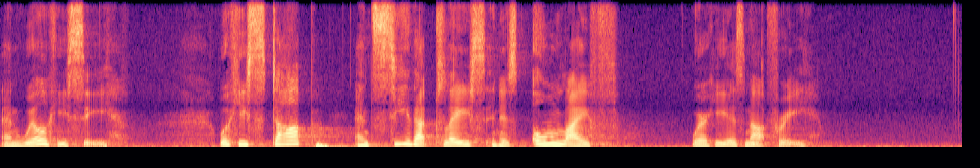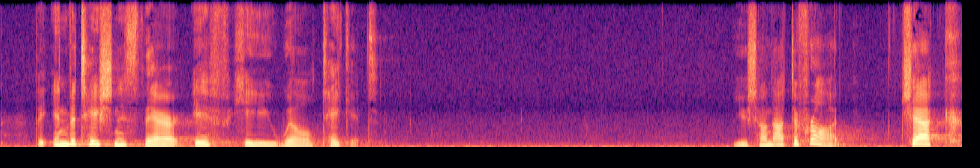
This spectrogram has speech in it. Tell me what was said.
And will he see? Will he stop and see that place in his own life where he is not free? The invitation is there if he will take it. You shall not defraud. Check.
